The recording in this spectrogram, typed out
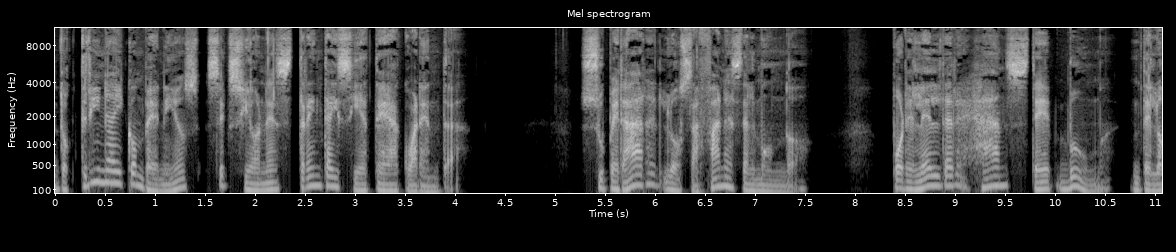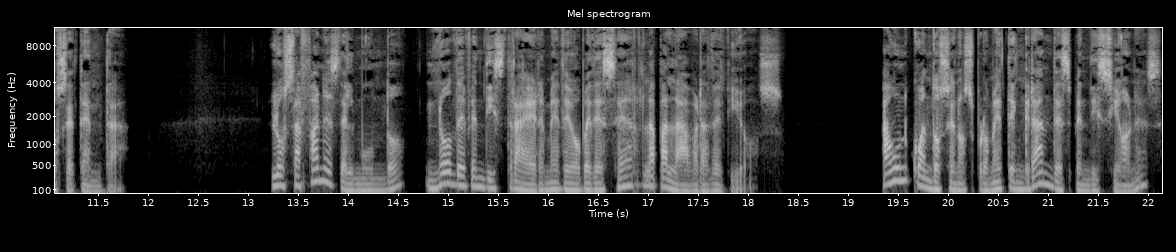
Doctrina y Convenios, secciones 37 a 40. Superar los afanes del mundo. Por el elder Hans T. Boom de los 70. Los afanes del mundo no deben distraerme de obedecer la palabra de Dios. Aun cuando se nos prometen grandes bendiciones,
